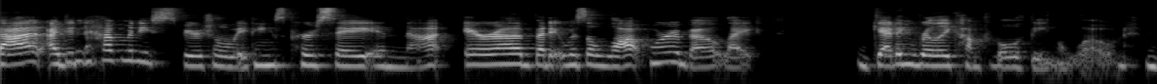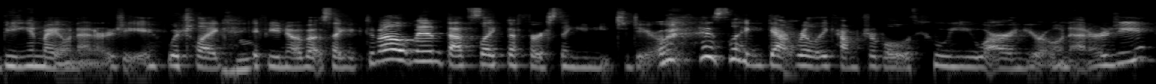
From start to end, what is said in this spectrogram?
that I didn't have many spiritual awakenings per se in that era, but it was a lot more about like getting really comfortable with being alone, being in my own energy, which like mm-hmm. if you know about psychic development, that's like the first thing you need to do is like get really comfortable with who you are in your own energy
